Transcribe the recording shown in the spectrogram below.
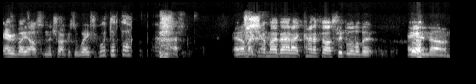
Everybody else in the truck is awake. Like, what the fuck? And I'm like, yeah, my bad. I kind of fell asleep a little bit. And um,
